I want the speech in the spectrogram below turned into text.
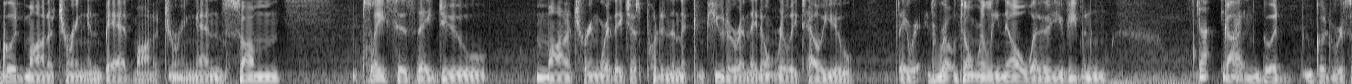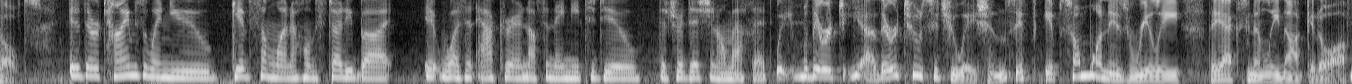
good monitoring and bad monitoring. And some places they do monitoring where they just put it in the computer and they don't really tell you, they re- don't really know whether you've even gotten right. good good results. There are times when you give someone a home study, but it wasn't accurate enough and they need to do the traditional method. Well, there are two, yeah, there are two situations. If if someone is really they accidentally knock it off,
